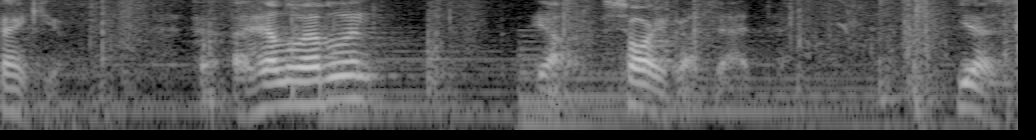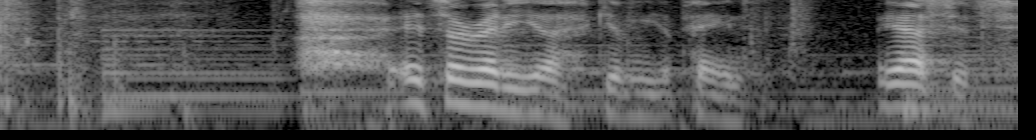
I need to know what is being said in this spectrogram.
Thank you. Uh, hello, Evelyn? Yeah, sorry about that. Yes. It's already uh, giving me a pain. Yes, it's,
